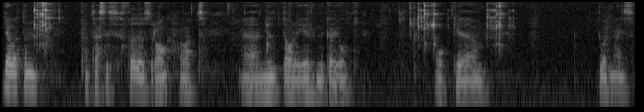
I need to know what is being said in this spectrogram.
Det har varit en fantastisk födelsedag. Det har varit eh, njuta av det väldigt mycket jag gjort. Och eh, det har varit nice.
